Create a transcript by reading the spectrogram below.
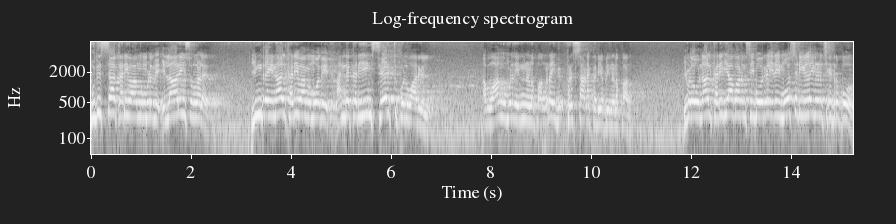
புதுசாக கறி வாங்கும் பொழுது எல்லாரையும் சொல்லலை. இன்றைய நாள் கறி வாங்கும் போது அந்த கறியையும் சேர்த்து கொள்வார்கள். அப்போ வாங்கும் பொழுது என்ன நினைப்பாங்கன்னா இது ஃப்ரெஷ்ஷான கறி அப்படின்னு நினைப்பாங்க. இவ்வளவு நாள் கறி வியாபாரம் செய்பவர்கள் இதை மோசடி இல்லைன்னு நினச்சிக்கிட்டு இருப்போம்.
